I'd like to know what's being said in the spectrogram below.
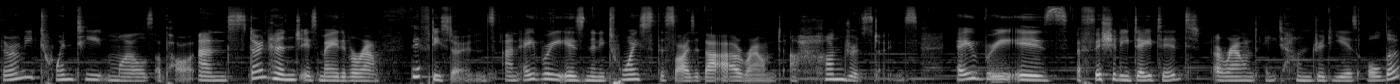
They're only 20 miles apart. And Stonehenge is made of around 50 stones, and Avebury is nearly twice the size of that at around 100 stones. Avebury is officially dated around 800 years older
